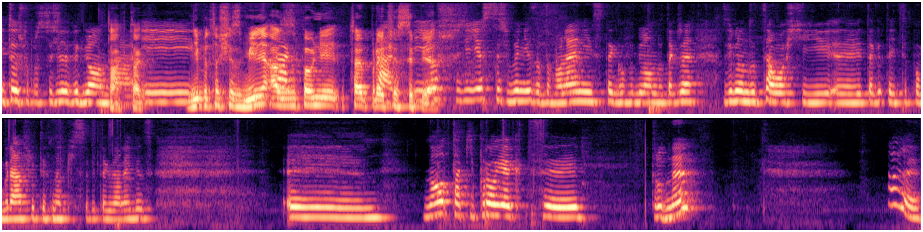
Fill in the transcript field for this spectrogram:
I to już po prostu źle wygląda. Tak, tak. I... Niby to się zmienia, a Tak. zupełnie cały projekt się Tak, sypie. i już jesteśmy niezadowoleni z tego wyglądu, także z wyglądu całości y, te- tej typografii, tych napisów i tak dalej, więc y, no taki projekt y, trudny, ale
